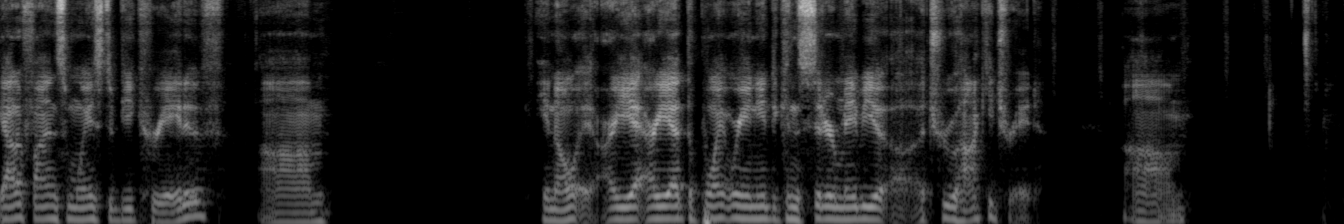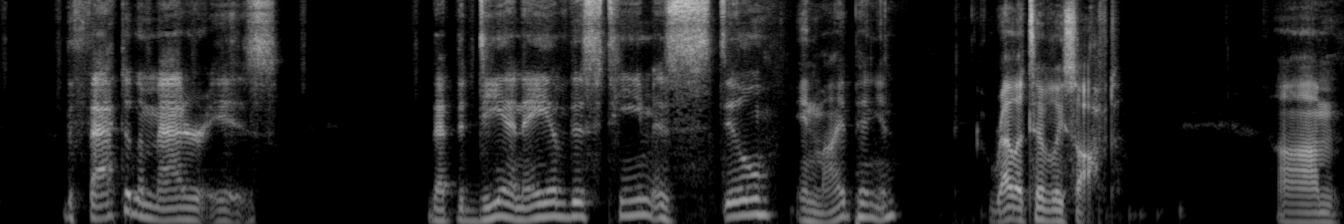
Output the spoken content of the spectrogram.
Got to find some ways to be creative. Um, you know, are you are you at the point where you need to consider maybe a, a true hockey trade? Um, the fact of the matter is that the DNA of this team is still, in my opinion, relatively soft. Um,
